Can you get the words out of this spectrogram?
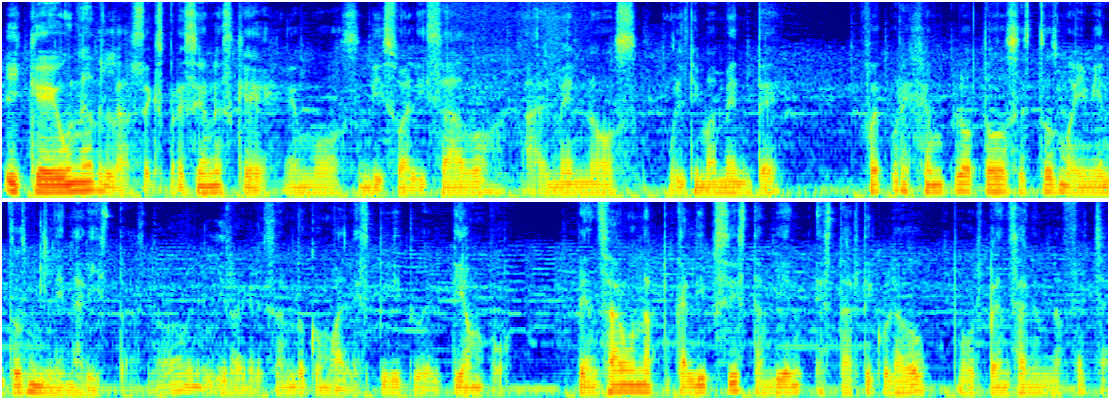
Y que una de las expresiones que hemos visualizado, al menos últimamente, fue por ejemplo todos estos movimientos milenaristas, ¿no? Y regresando como al espíritu del tiempo. Pensar un apocalipsis también está articulado por pensar en una fecha.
